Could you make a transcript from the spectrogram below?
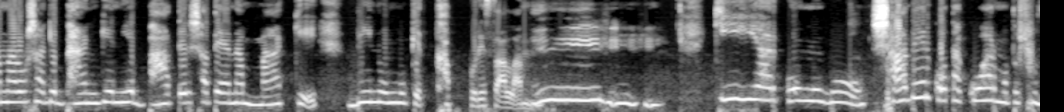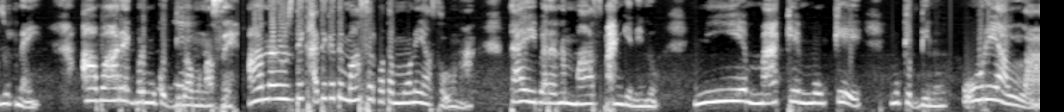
আনারস আগে ভাঙ্গে নিয়ে ভাতের সাথে এনা মাকে বিনু মুখে খাপ করে চালান কি আর কমবো স্বাদের কথা কোয়ার মতো সুযোগ নাই। আবার একবার মুখত দিবা মন আছে। আনারস দিয়ে খাতে খাতে মাছের কথা মনে আসলো না। তাই এবার মাছ ভাঙ্গে নিল নিয়ে মাকে মুখে মুখে দিন। ওরে আল্লাহ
